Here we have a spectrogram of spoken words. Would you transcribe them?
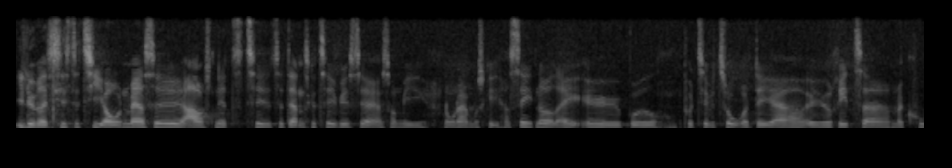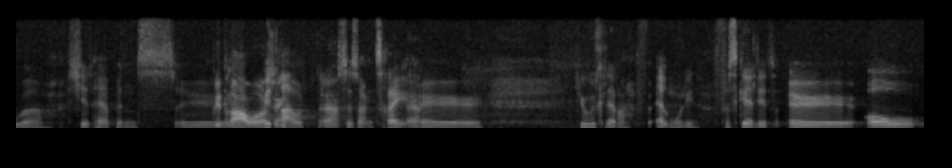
i løbet af de sidste 10 år en masse afsnit til, til danske tv-serier, som I nogle af jer måske har set noget af, øh, både på TV2 og DR, øh, Rita, Makur, Shit Happens, øh, Bedrag også, Bedrag, ikke? Sæson 3, Ja. ja. øh, julekalender, alt muligt forskelligt. Øh, og,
